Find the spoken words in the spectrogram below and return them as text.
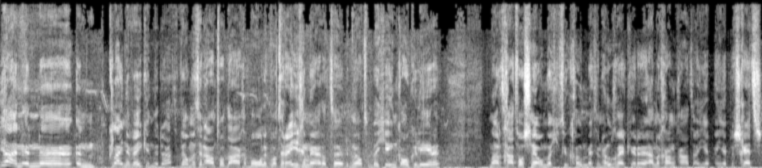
Ja, een, een, een, kleine week inderdaad. Wel met een aantal dagen behoorlijk wat regen, maar ja, dat, dat moet je altijd een beetje incalculeren. Maar het gaat wel snel omdat je natuurlijk gewoon met een hoogwerker aan de gang gaat. En je hebt, en je hebt een schets,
